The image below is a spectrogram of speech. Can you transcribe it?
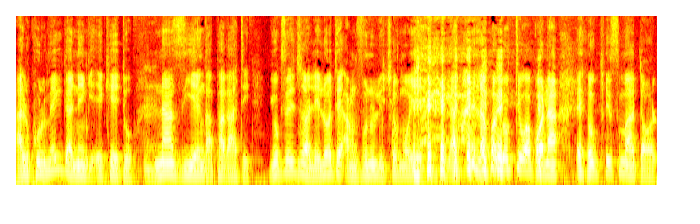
alikhulumeki kaningi ekhethu naziye ngaphakathi. Kuyokusetshenziswa lelothe angifuni ulitsho emoyeni. Lapha- kuyokuthiwa khona eh, ukiss madolo.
